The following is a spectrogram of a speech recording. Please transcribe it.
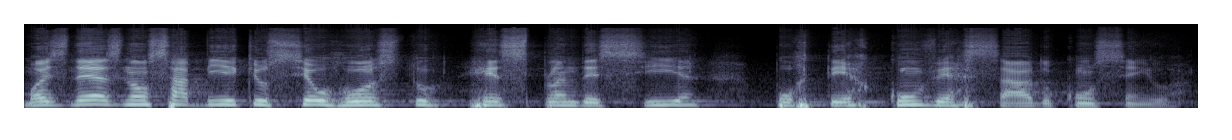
Moisés não sabia que o seu rosto resplandecia por ter conversado com o Senhor.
